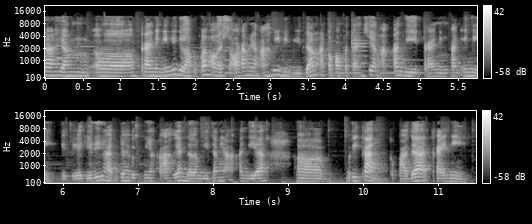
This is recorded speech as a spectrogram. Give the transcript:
Nah, yang uh, training ini dilakukan oleh seorang yang ahli di bidang atau kompetensi yang akan ditrainingkan ini, gitu ya. Jadi dia harus punya keahlian dalam bidang yang akan dia uh, berikan kepada trainee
